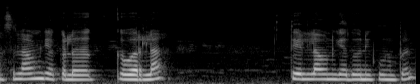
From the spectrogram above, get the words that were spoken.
असं लावून घ्या कलर कवरला. तेल लावून घ्या दोन्ही कोण पण.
